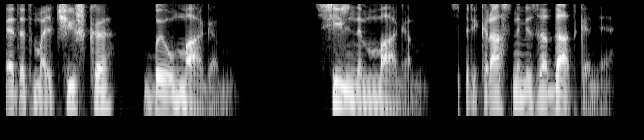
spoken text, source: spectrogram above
этот мальчишка был магом. Сильным магом, с прекрасными задатками.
